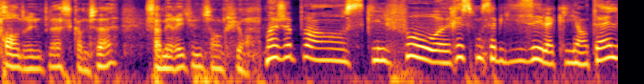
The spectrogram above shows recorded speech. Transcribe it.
prendre une place comme ça, ça mérite une sanction. Moi, je pense qu'il faut euh, responsabiliser la clientèle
